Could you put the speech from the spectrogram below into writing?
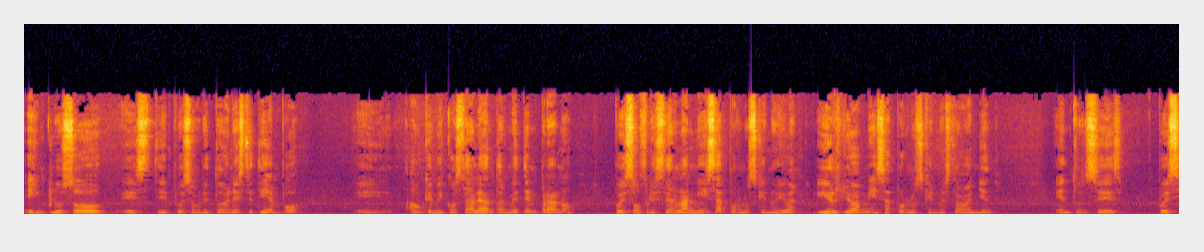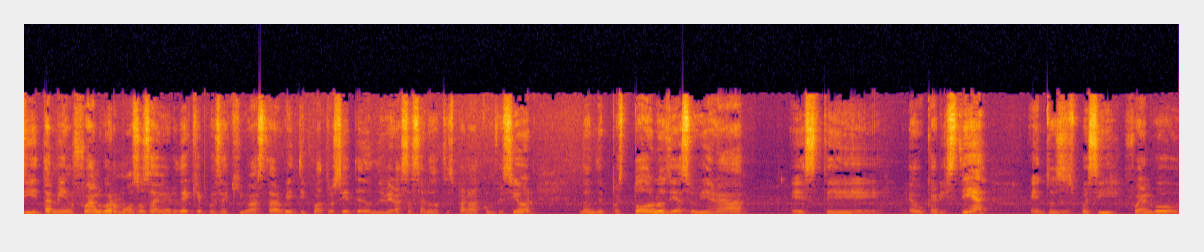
e incluso este pues sobre todo en este tiempo eh, aunque me costaba levantarme temprano, pues ofrecer la misa por los que no iban, ir yo a misa por los que no estaban yendo. Entonces, pues sí, también fue algo hermoso saber de que pues aquí va a estar 24/7 donde hubiera sacerdotes para la confesión, donde pues todos los días hubiera este Eucaristía. Entonces, pues sí, fue algo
